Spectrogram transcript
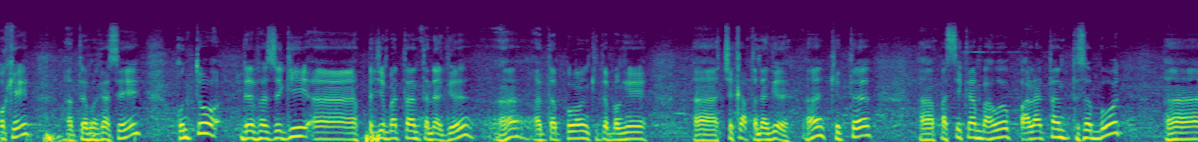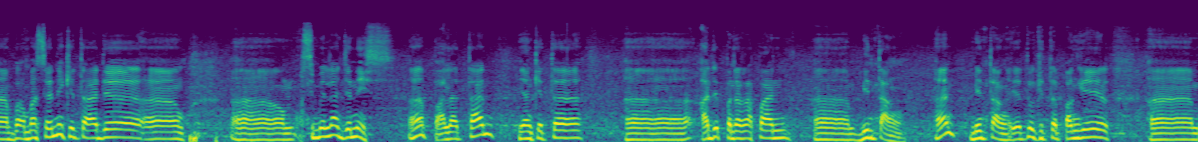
Okey, uh, terima kasih. Untuk dari segi uh, penjimatan tenaga uh, ataupun kita panggil uh, cekap tenaga, uh, kita uh, pastikan bahawa peralatan tersebut uh, masa ini kita ada uh, uh, sembilan jenis uh, peralatan yang kita uh, ada penerapan uh, bintang ha? bintang. Iaitu kita panggil um,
